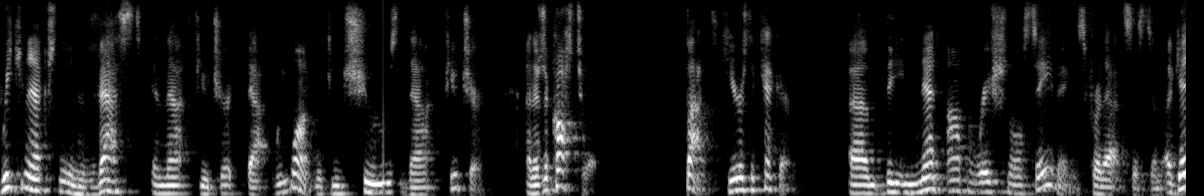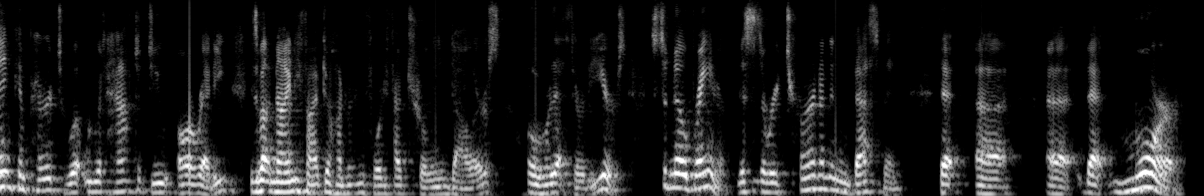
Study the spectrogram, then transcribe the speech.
we can actually invest in that future that we want. We can choose that future. And there's a cost to it. But here's the kicker um, the net operational savings for that system, again, compared to what we would have to do already, is about 95 to 145 trillion dollars over that 30 years. It's a no-brainer. This is a return on investment that uh, uh, that more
